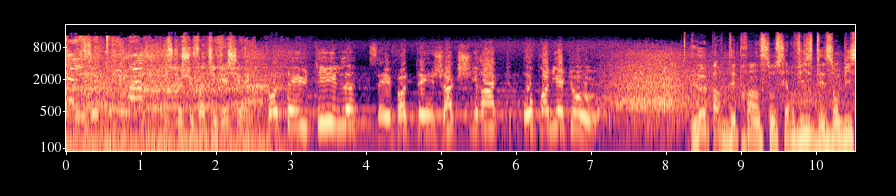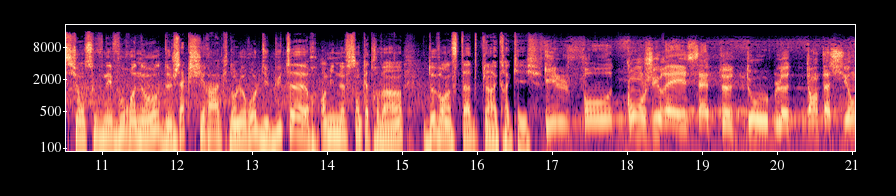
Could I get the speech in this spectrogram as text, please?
t'as les yeux tout noirs. Est-ce que je suis fatigué, chérie? Voter utile, c'est voter Jacques Chirac au premier tour. Le Parc des Princes au service des ambitions. Souvenez-vous, Renaud, de Jacques Chirac dans le rôle du buteur en 1981 devant un stade plein à craquer. Il faut conjurer cette double tentation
